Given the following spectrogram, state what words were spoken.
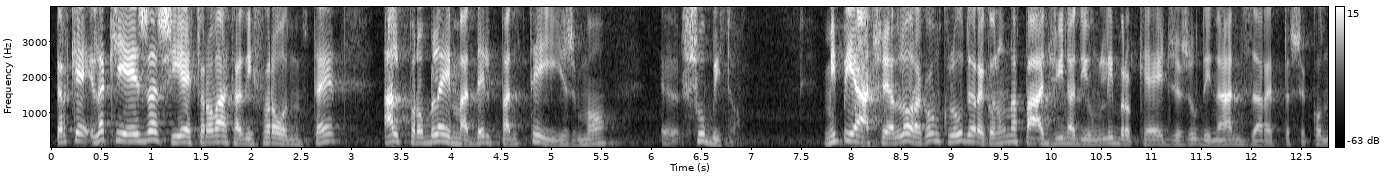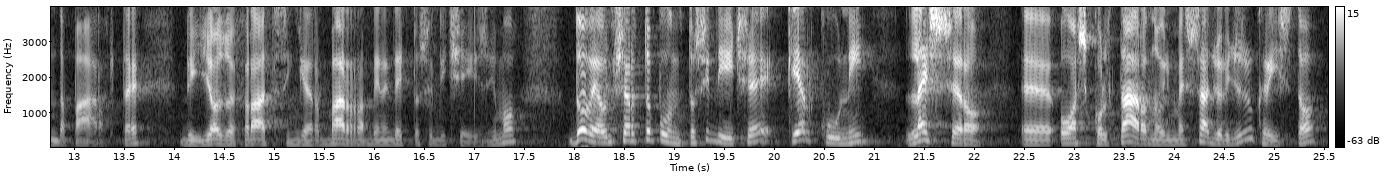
perché la Chiesa si è trovata di fronte al problema del panteismo eh, subito. Mi piace allora concludere con una pagina di un libro che è Gesù di Nazareth, seconda parte, di Joseph Ratzinger barra Benedetto XVI, dove a un certo punto si dice che alcuni lessero eh, o ascoltarono il messaggio di Gesù Cristo,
